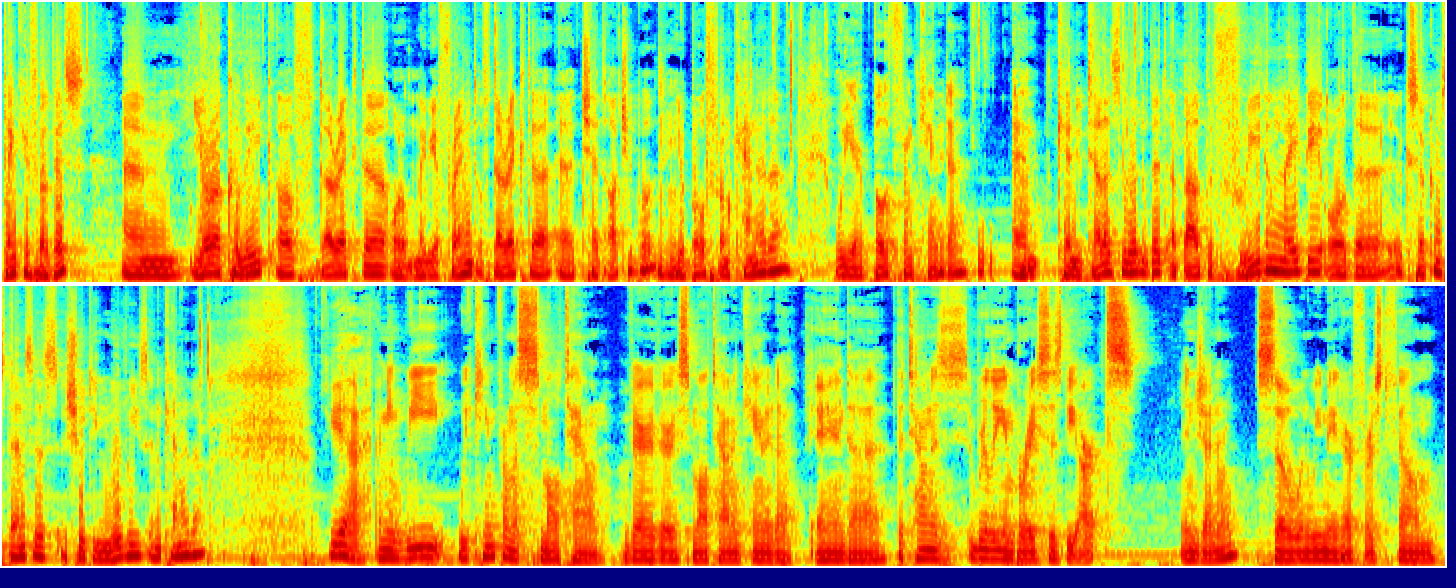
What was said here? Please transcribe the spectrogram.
thank you for this. Um, you're a colleague of director, or maybe a friend of director uh, Chad Archibald. You're both from Canada. We are both from Canada. And can you tell us a little bit about the freedom, maybe, or the circumstances shooting movies in Canada? Yeah, I mean, we we came from a small town, very very small town in Canada, and uh, the town is really embraces the arts in general. So when we made our first film,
